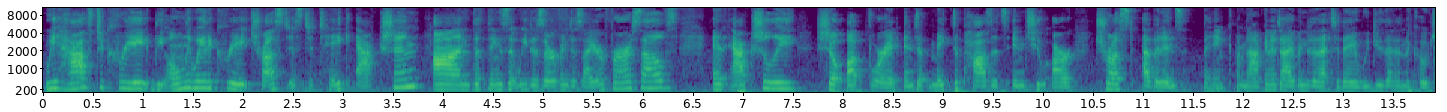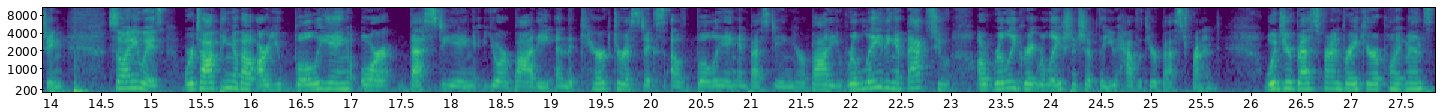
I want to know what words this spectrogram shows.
We have to create, the only way to create trust is to take action on the things that we deserve and desire for ourselves and actually show up for it and to make deposits into our trust evidence bank. I'm not going to dive into that today. We do that in the coaching. So, anyways, we're talking about are you bullying or bestieing your body and the characteristics of bullying and bestieing your body, relating it back to a really great relationship that you have with your best friend. Would your best friend break your appointments?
